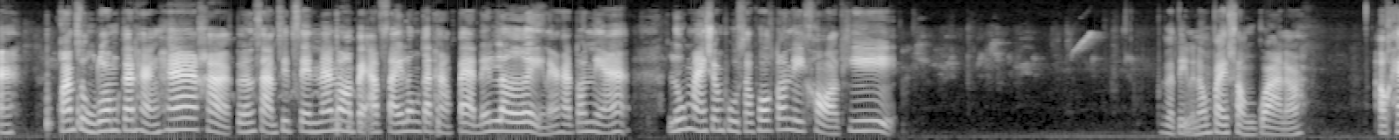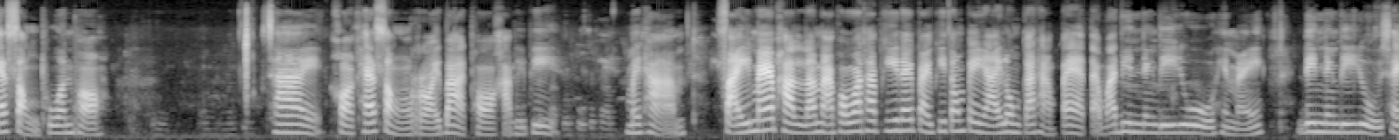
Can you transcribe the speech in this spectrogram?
อะความสูงรวมกระถางห้าค่ะ เกินสามสิบเซนแน่นอนไปอัพไซส์ลงกระถางแปดได้เลยนะคะ ต้นเนี้ย ลูกไม้ชมพูสะโพกต้นนี้ขอที่ ปกติมันต้องไปสองกว่าเนาะเอาแค่สองทวนพอ ใช่ ขอแค่สองร้อยบาทพอค่ะพี่พี่ๆไม่ถาม ไซส์แม่พันธุ์แล้วนะ เพราะว่าถ้าพี่ได้ไปพี่ต้องไปย้ายลงกระถางแปดแต่ว่าดินยังดีอยู่เห็นไหม ดินยังดีอยู่ใช้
